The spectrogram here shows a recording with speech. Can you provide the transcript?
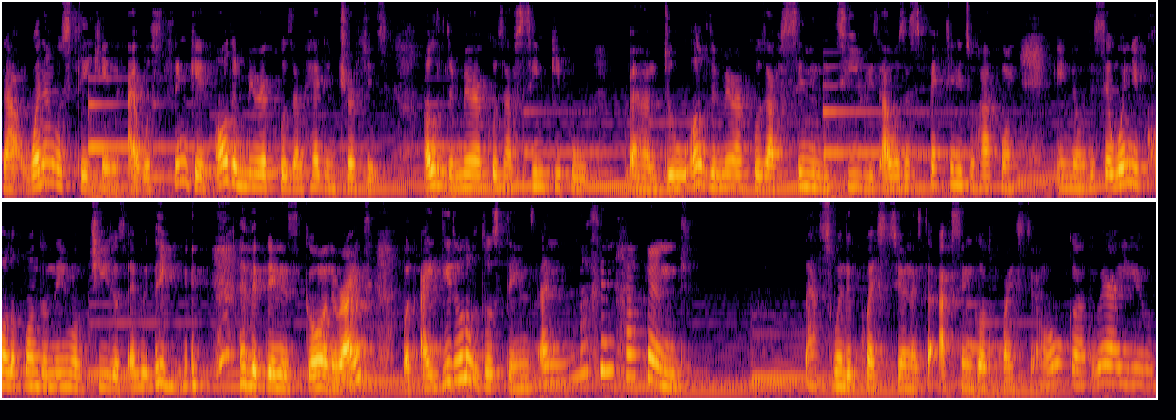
Now, when I was taken, I was thinking all the miracles I've heard in churches, all of the miracles I've seen people um, do, all of the miracles I've seen in the TVs, I was expecting it to happen. You know, they say when you call upon the name of Jesus, everything, everything is gone, right? But I did all of those things and nothing happened. That's when the question, I start asking God question. Oh God, where are you?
